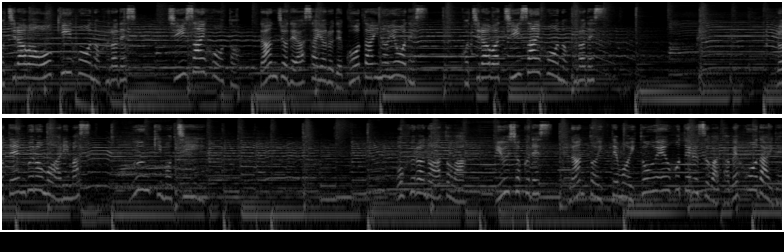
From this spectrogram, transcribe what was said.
こちらは大きい方の風呂です。小さい方と男女で朝夜で交代のようです。こちらは小さい方の風呂です。露天風呂もあります。うん気持ちいいお風呂の後は夕食です。なんといっても伊藤園ホテルズは食べ放題で。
